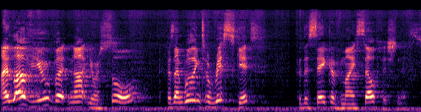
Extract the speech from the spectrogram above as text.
I love you, but not your soul, because I'm willing to risk it for the sake of my selfishness.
